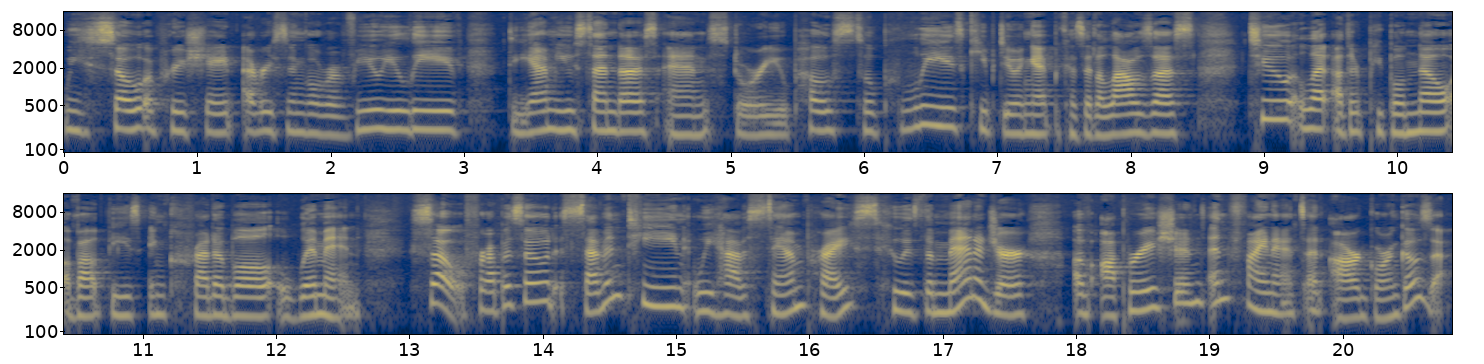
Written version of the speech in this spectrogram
We so appreciate every single review you leave, DM you send us, and story you post. So please keep doing it because it allows us to let other people know about these incredible women. So, for episode 17, we have Sam Price, who is the manager of operations and finance at our Gorongosa.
